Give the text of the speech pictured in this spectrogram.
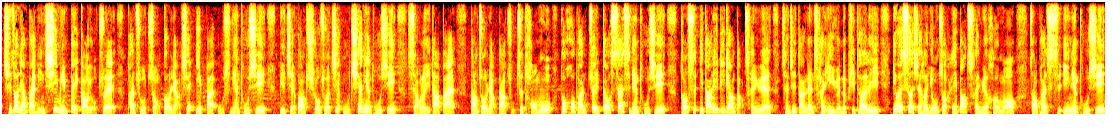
其中两百零七名被告有罪，判处总共两千一百五十年徒刑，比检方求处的近五千年徒刑少了一大半。当中两大组织头目都获判最高三十年徒刑。同时，意大利力量党成员、曾经担任参议员的皮特利，因为涉嫌和勇者黑帮成员合谋，遭判十一年徒刑，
